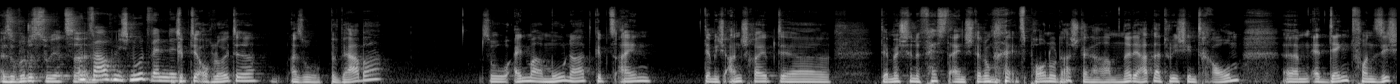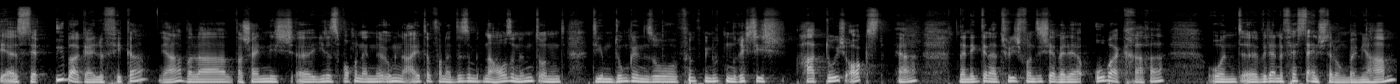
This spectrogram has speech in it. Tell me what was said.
also würdest du jetzt, und also, war auch nicht notwendig. gibt ja auch Leute, also Bewerber, so einmal im Monat gibt es einen, der mich anschreibt, der, der möchte eine Festeinstellung als Pornodarsteller haben. Ne? Der hat natürlich den Traum, ähm, er denkt von sich, er ist der übergeile Ficker, ja, weil er wahrscheinlich äh, jedes Wochenende irgendeine Alte von der Disse mit nach Hause nimmt und die im Dunkeln so fünf Minuten richtig hart durchoxt, ja. Dann denkt er natürlich von sich, er wäre der Oberkracher und äh, will eine Festeinstellung bei mir haben,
